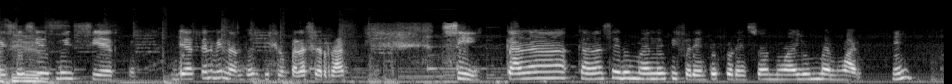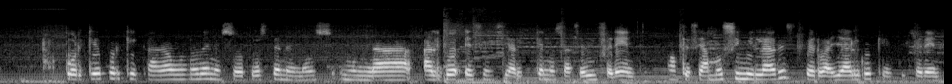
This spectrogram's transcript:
Eso sí es muy cierto. Ya terminando el video para cerrar, sí, cada, cada ser humano es diferente, por eso no hay un manual. ¿Por qué? Porque cada uno de nosotros tenemos una, algo esencial que nos hace diferente, aunque seamos similares, pero hay algo que es diferente.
